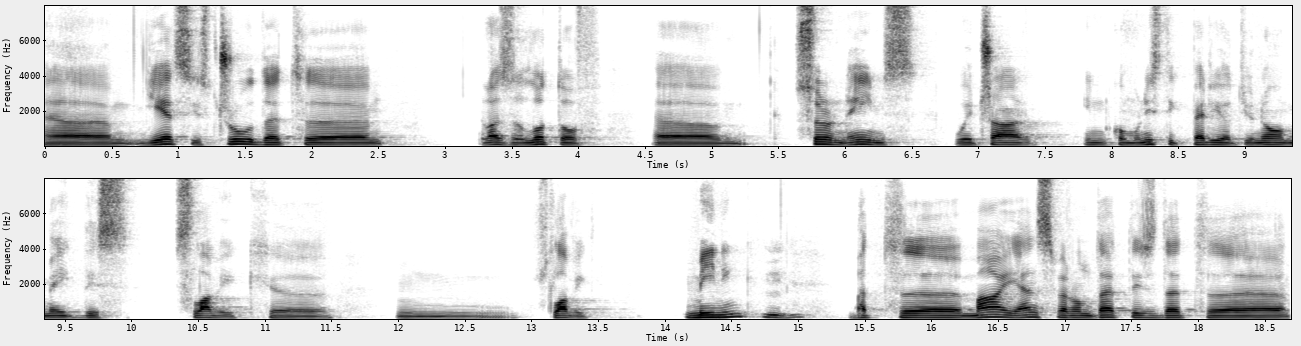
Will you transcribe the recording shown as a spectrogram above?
Um, yes, it's true that uh, there was a lot of um, surnames which are in communistic period, you know, make this Slavic uh, um, Slavic meaning. Mm -hmm. But uh, my answer on that is that uh,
